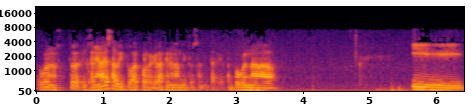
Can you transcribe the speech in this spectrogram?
bueno, esto en general es habitual por desgracia en el ámbito sanitario. Tampoco es nada. Y,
